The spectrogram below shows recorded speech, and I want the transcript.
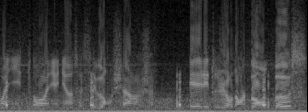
magnéto, gna gna, ça c'est bon, charge. Et elle est toujours dans le bon, boss.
